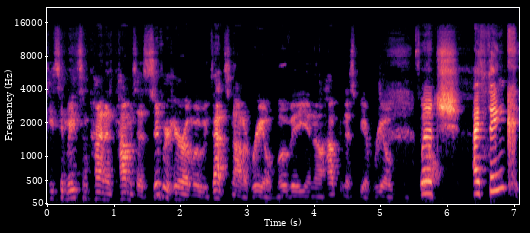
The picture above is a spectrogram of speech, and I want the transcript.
he said made some kind of comment as superhero movies that's not a real movie you know how can this be a real film? Which I think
